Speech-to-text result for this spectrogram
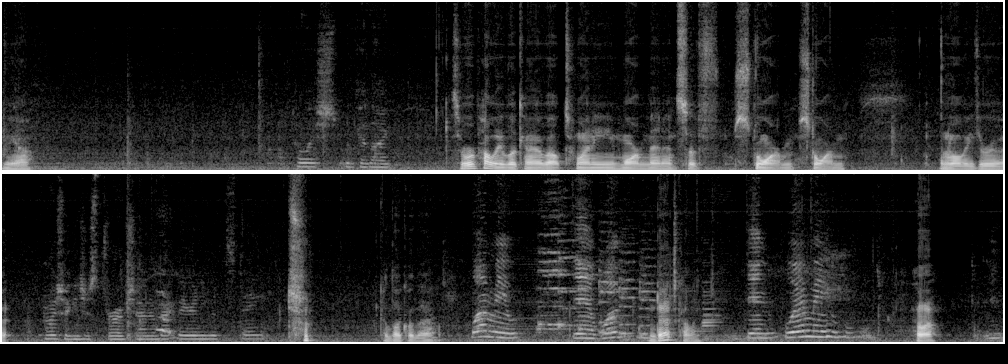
Yeah. I wish we could like. So we're probably looking at about 20 more minutes of storm, storm, and we'll be through it. I wish we could just throw Shadow back there and he would stay. Good luck with that. Let me Then what? Dad's calling. Then women. Hello? Mm.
